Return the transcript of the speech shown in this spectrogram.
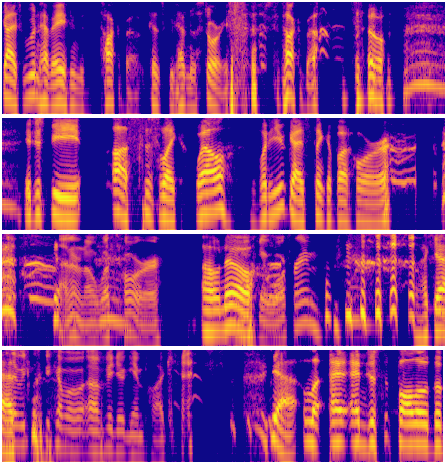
guys, we wouldn't have anything to talk about because we'd have no stories to talk about. so it'd just be us, just like, well, what do you guys think about horror? I don't know what's horror. Oh no! Okay, Warframe. I guess then we become a, a, video game podcast. yeah, and, and, just follow the,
